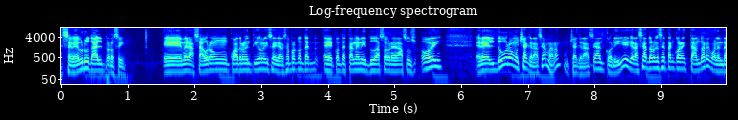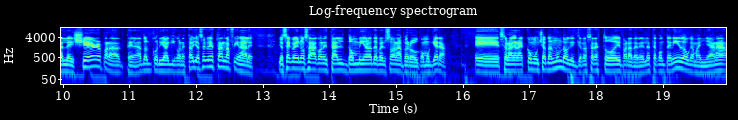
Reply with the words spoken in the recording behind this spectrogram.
se ve brutal, pero sí. Eh, mira, Sauron421 dice: Gracias por eh, contestarme mis dudas sobre el Asus hoy. Eres el duro. Muchas gracias, mano. Muchas gracias al Corillo y gracias a todos los que se están conectando. Recuerden darle share para tener a todo el Corillo aquí conectado. Yo sé que hoy están en las finales. Yo sé que hoy no se va a conectar dos millones de personas, pero como quiera, eh, se lo agradezco mucho a todo el mundo que quiero hacer esto hoy para tenerle este contenido. Que mañana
